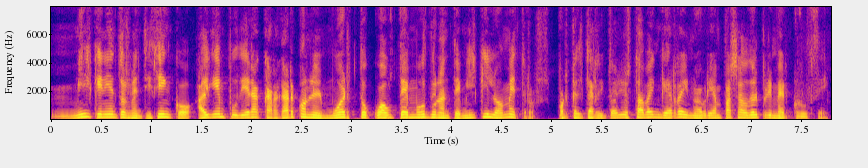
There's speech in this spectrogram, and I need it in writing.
1525 alguien pudiera cargar con el muerto Cuauhtémoc durante mil kilómetros, porque el territorio estaba en guerra y no habrían pasado del primer cruce.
